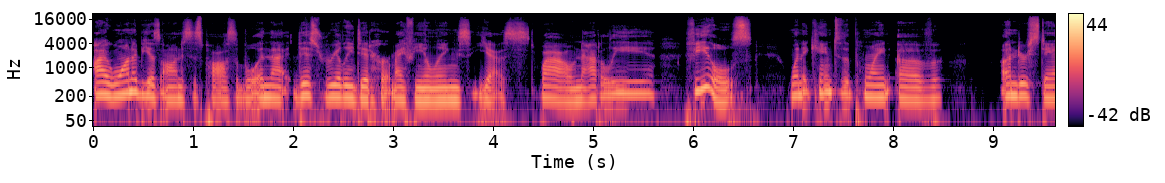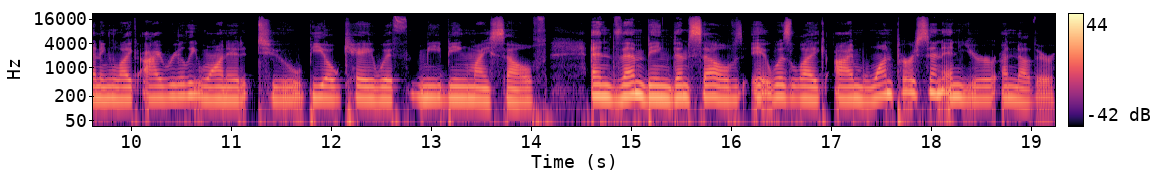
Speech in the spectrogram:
I want to be as honest as possible and that this really did hurt my feelings. Yes. Wow. Natalie feels. When it came to the point of understanding like I really wanted to be okay with me being myself and them being themselves. It was like I'm one person and you're another.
